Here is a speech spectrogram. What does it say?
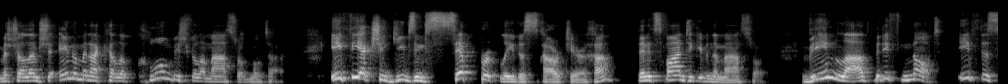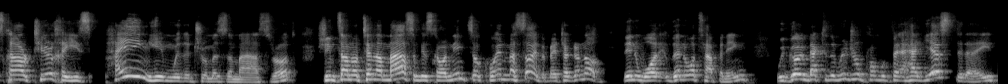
Meshalem She'enu Menakela Klum Bishvil Masrot Mutar. If he actually gives him separately the schar tircha, then it's fine to give him the masrot. V'im lav, but if not, if the schar tircha is paying him with the trumas masrot, then what? Then what's happening? We're going back to the original problem we had yesterday.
